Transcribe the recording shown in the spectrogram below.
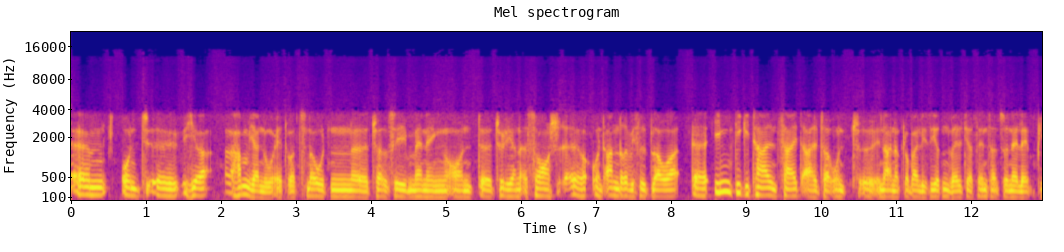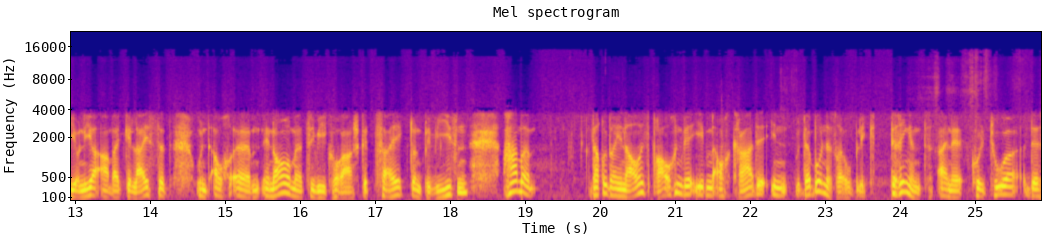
Ähm, und äh, hier haben ja nur Edward Snowden, äh, Chelsea Manning und äh, Julian Assange äh, und andere Whistleblower im digitalen Zeitalter und in einer globalisierten Welt ja sensationelle Pionierarbeit geleistet und auch ähm, enorme Zivilcourage gezeigt und bewiesen. Aber Darüber hinaus brauchen wir eben auch gerade in der Bundesrepublik dringend eine Kultur des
